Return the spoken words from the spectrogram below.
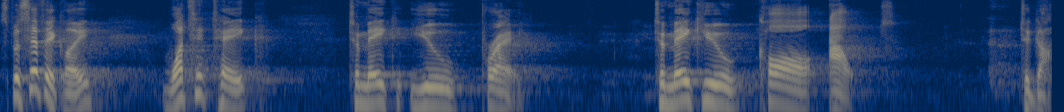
Specifically, what's it take to make you pray? To make you call out to God?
